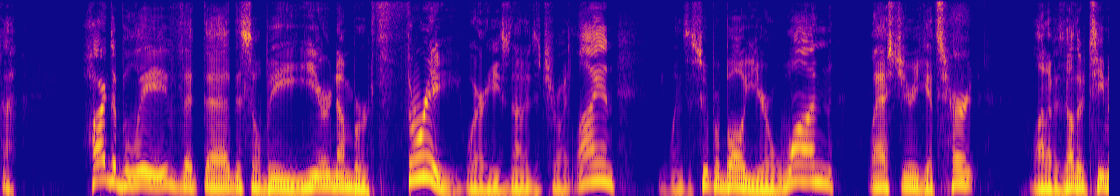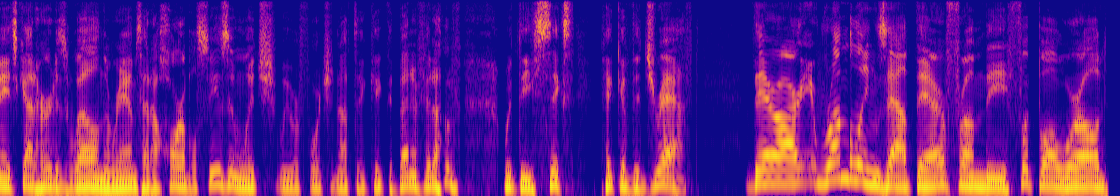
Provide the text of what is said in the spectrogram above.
Hard to believe that uh, this will be year number three where he's not a Detroit Lion. He wins the Super Bowl year one. Last year he gets hurt. A lot of his other teammates got hurt as well, and the Rams had a horrible season, which we were fortunate enough to get the benefit of with the sixth pick of the draft. There are rumblings out there from the football world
